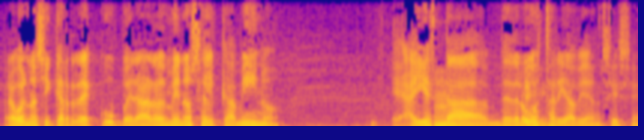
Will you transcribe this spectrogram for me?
Pero bueno, sí que recuperar al menos el camino. Eh, Ahí está, Mm, desde luego sí. estaría bien, sí, sí.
